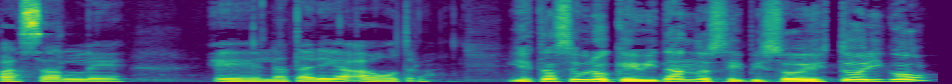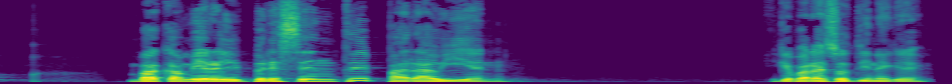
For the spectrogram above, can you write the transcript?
pasarle eh, la tarea a otro. Y está seguro que evitando ese episodio histórico va a cambiar el presente para bien. Y que para eso tiene que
